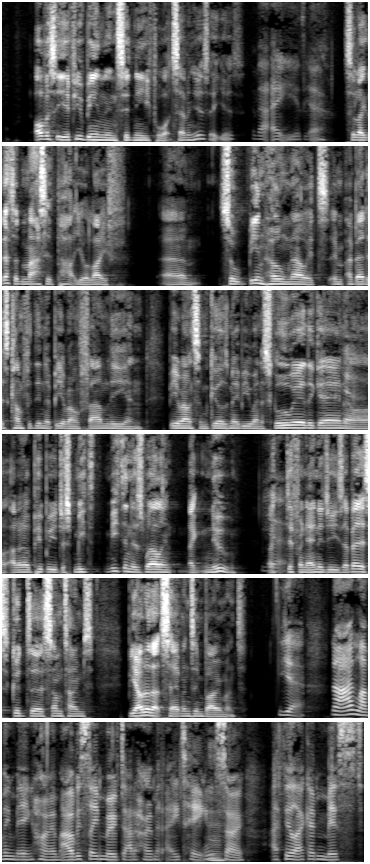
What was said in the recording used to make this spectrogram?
obviously, if you've been in Sydney for what seven years, eight years, About eight years, yeah. So like that's a massive part of your life. Um, so being home now, it's um, I bet it's comforting to be around family and be around some girls maybe you went to school with again, Yeah. or I don't know people you just meet meeting as well and like new, Yeah. like different energies. I bet it's good to sometimes be out of that sevens environment. Yeah. No, I'm loving being home. I obviously moved out of home at 18, Mm. so I feel like I missed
